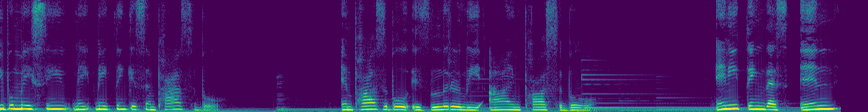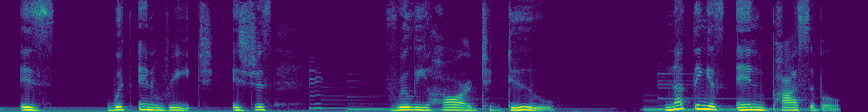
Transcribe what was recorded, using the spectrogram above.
People may seem may, may think it's impossible. Impossible is literally I'm possible. Anything that's in is within reach. It's just really hard to do. Nothing is impossible.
